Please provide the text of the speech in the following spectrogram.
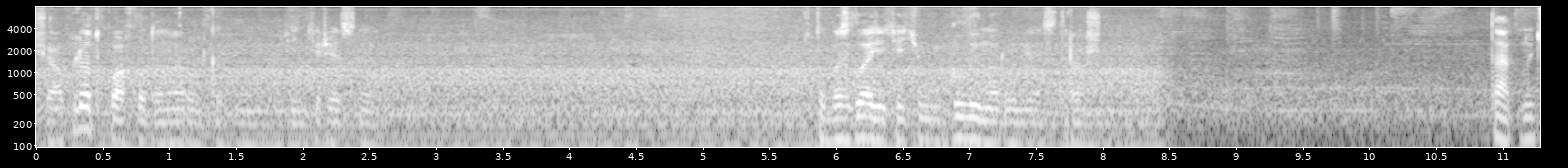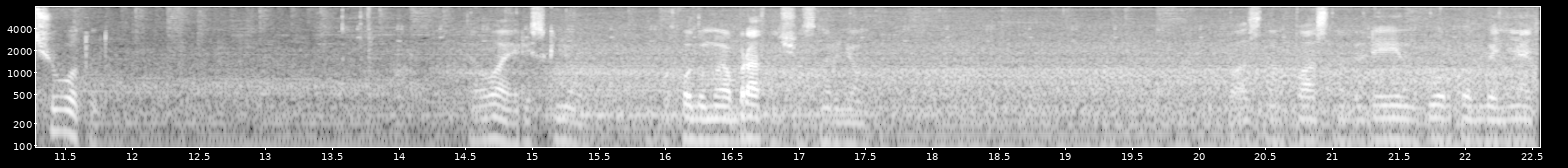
Еще оплетку охота на руль какую-нибудь интересную. Чтобы сгладить эти углы на руле страшно. Так, ну чего тут? Давай, рискнем. Походу мы обратно сейчас нырнем. Опасно, опасно, в горку обгонять.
